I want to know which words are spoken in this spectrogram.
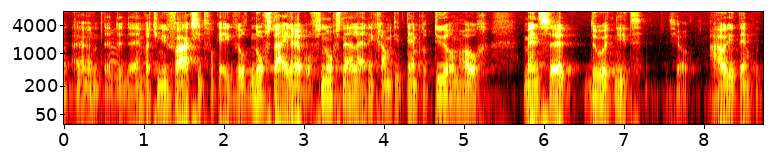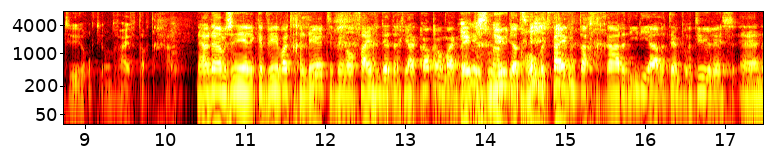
Oké. Ehm, de- de- de- en wat je nu vaak ziet. Van, oké, ik wil het nog steiler hebben. Of nog sneller. En ik ga met die temperatuur omhoog. Mensen, doe het niet. Zo, hou die temperatuur op die 185 graden. Nou, dames en heren, ik heb weer wat geleerd. Ik ben al 35 jaar kapper, maar ik Ik weet dus nu dat niet. 185 graden de ideale temperatuur is. En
